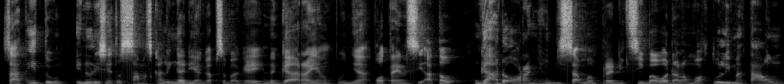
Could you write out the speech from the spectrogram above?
Saat itu Indonesia itu sama sekali nggak dianggap sebagai negara yang punya potensi atau nggak ada orang yang bisa memprediksi bahwa dalam waktu lima tahun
